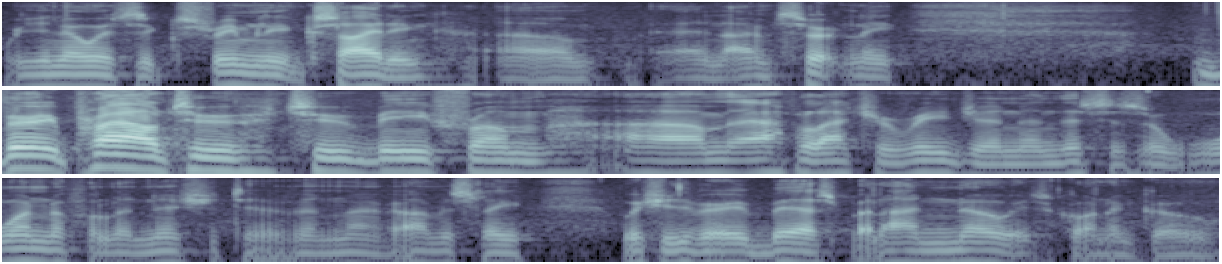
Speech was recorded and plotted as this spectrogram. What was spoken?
Well, you know, it's extremely exciting, um, and I'm certainly very proud to, to be from um, the Appalachia region, and this is a wonderful initiative, and I obviously wish you the very best, but I know it's going to go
